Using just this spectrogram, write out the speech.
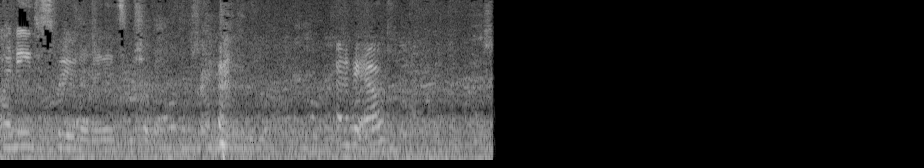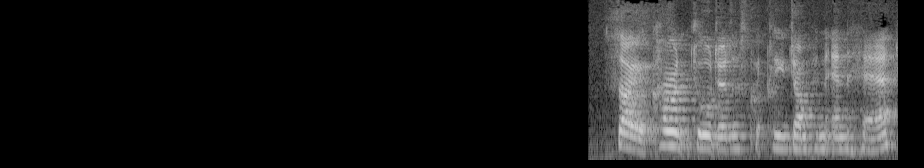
I need a spoon and I need some sugar. So, current Georgia, just quickly jumping in here.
